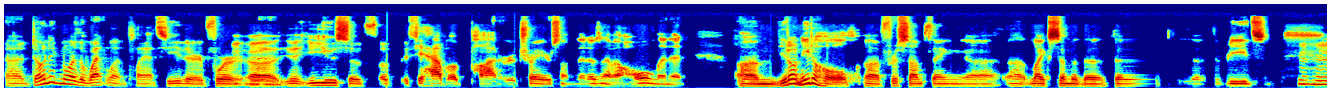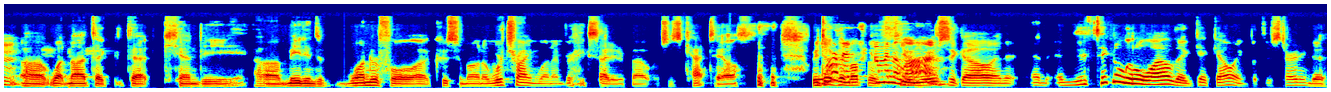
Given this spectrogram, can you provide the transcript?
uh, don't ignore the wetland plants either for mm-hmm. uh, use of, of, if you have a pot or a tray or something that doesn't have a hole in it. Um, you don't need a hole uh, for something uh, uh, like some of the, the the, the reeds, mm-hmm. uh, whatnot that that can be uh, made into wonderful uh, kusamono. We're trying one I'm very excited about, which is cattail. we yeah, took them up a few along. years ago, and and and they've taken a little while to get going, but they're starting to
